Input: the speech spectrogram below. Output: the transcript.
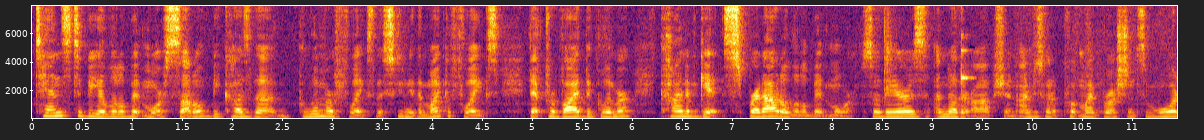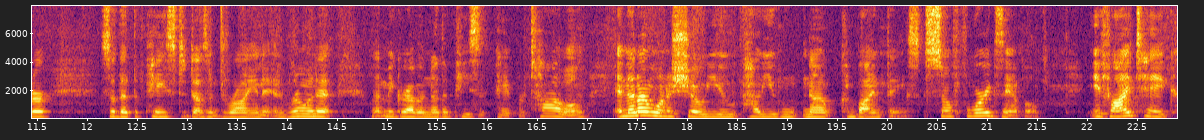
tends to be a little bit more subtle because the glimmer flakes, the, excuse me, the mica flakes that provide the glimmer kind of get spread out a little bit more. So there's another option. I'm just going to put my brush in some water so that the paste doesn't dry in it and ruin it. Let me grab another piece of paper towel and then I want to show you how you can now combine things. So for example, if I take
